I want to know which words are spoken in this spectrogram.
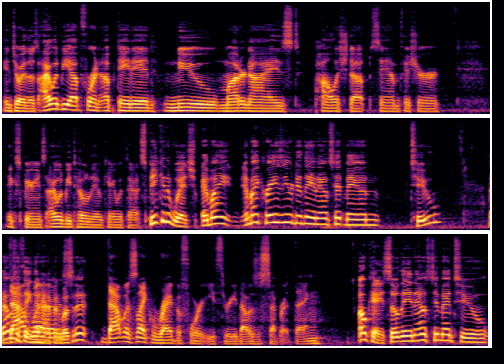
enjoy those. I would be up for an updated, new, modernized, polished up Sam Fisher experience. I would be totally okay with that. Speaking of which, am I am I crazy or did they announce Hitman 2? That was the thing that happened, was- wasn't it? That was like right before E3. That was a separate thing. Okay, so they announced Hitman 2.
